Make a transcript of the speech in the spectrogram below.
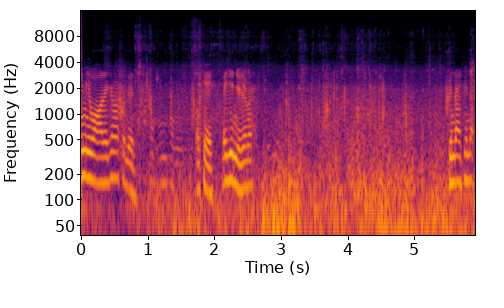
ไม่มีวอลเลยใช่ไหมคนอื่น โอเค ได้ยินอยู่ใช่ไหม ขึ้นได้ขึ้นได้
